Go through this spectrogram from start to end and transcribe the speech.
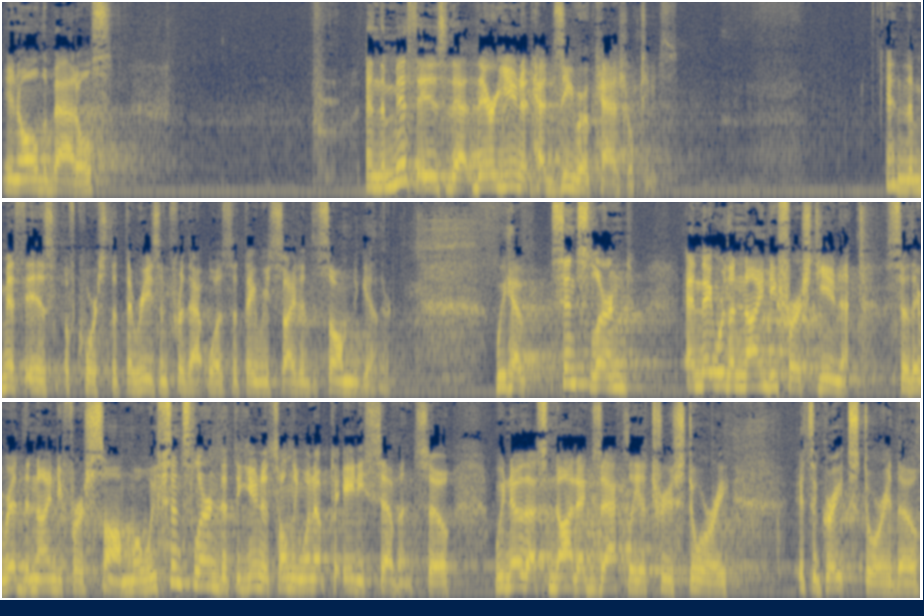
in all the battles. And the myth is that their unit had zero casualties. And the myth is, of course, that the reason for that was that they recited the psalm together. We have since learned and they were the 91st unit. So they read the 91st Psalm. Well, we've since learned that the units only went up to 87. So we know that's not exactly a true story. It's a great story, though.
